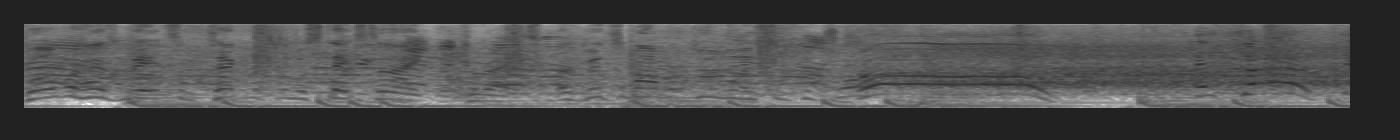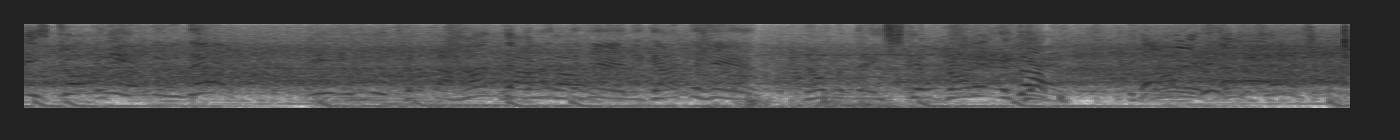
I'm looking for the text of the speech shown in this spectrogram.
Glover has made some technical mistakes tonight. Correct. There's been some opportunities, some control. Oh! It's there! He's got It's it! under the net. He, he got the hand He down got the though. hand. He got the hand. No, but they still got it again. Stop. Got oh, it. That's it.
